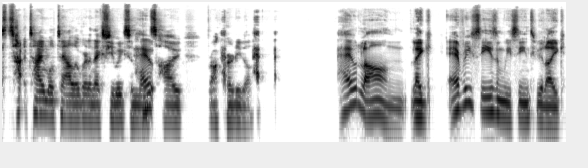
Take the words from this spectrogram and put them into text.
t- time will tell over the next few weeks and months how, how Brock Purdy does. How long? Like every season, we seem to be like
